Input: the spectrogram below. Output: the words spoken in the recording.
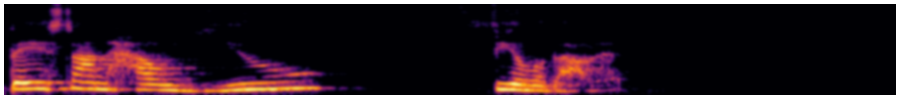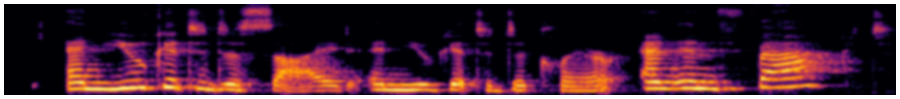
based on how you feel about it. And you get to decide and you get to declare. And in fact,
